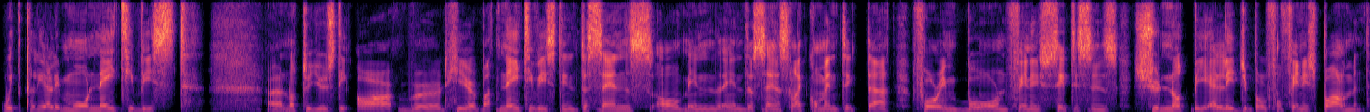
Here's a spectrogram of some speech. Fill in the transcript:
with clearly more nativist uh, not to use the R word here, but nativist in the sense of in in the sense like commenting that foreign-born Finnish citizens should not be eligible for Finnish parliament,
